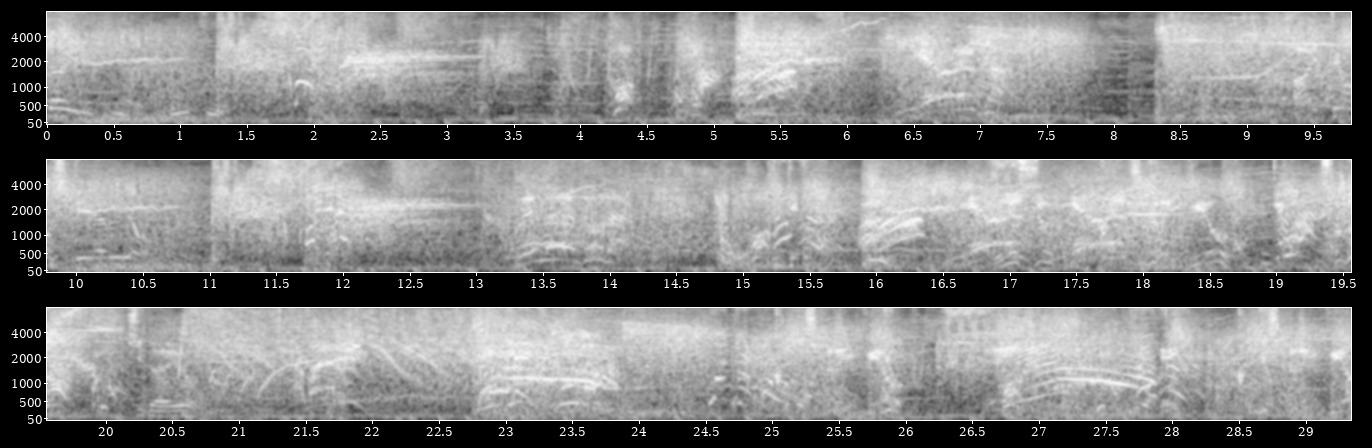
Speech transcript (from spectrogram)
対1ならこいつ手をしてやるよこれならどうだ面白い行くよこっちだよこっちから行くよこっちから行くよ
